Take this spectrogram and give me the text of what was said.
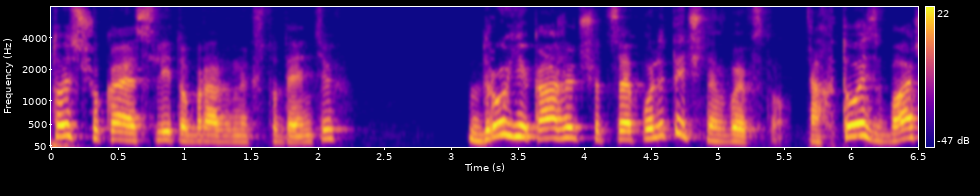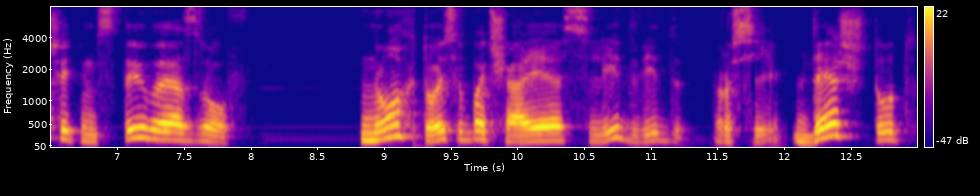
Хтось шукає слід ображених студентів, другі кажуть, що це політичне вбивство, а хтось бачить мстивий Азов. Ну а хтось вбачає слід від Росії. Де ж тут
